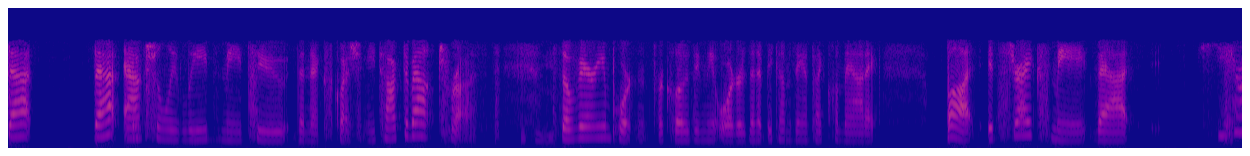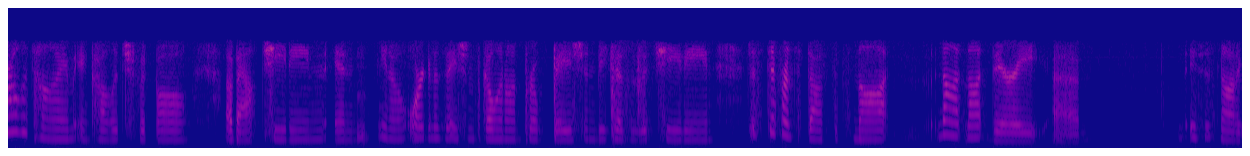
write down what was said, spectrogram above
that that actually leads me to the next question. You talked about trust. Mhm. so very important for closing the order, then it becomes anticlimactic. But it strikes me that you hear all the time in college football about cheating and Mhm. you know organizations going on probation because of the cheating, just different stuff that's not not not very. Um, it's just not. A,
